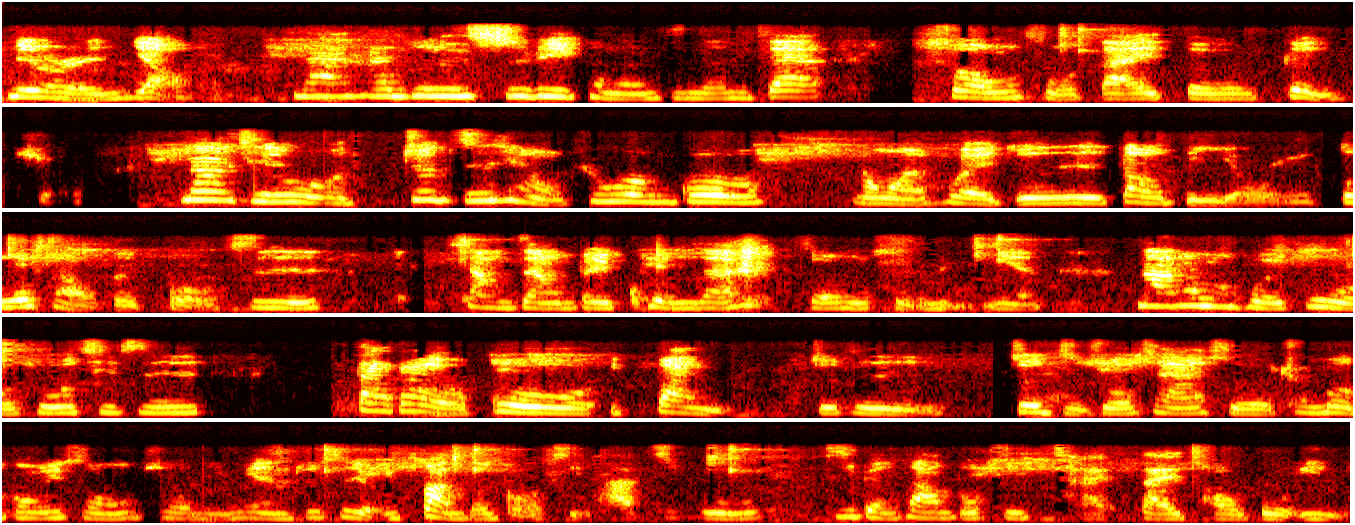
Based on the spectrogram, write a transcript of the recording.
没有人要，那它就是势必可能只能在收容所待得更久。那其实我就之前有去问过农委会，就是到底有多少的狗是像这样被困在收容所里面？那他们回复我说，其实大概有过一半，就是就只说现在所有全部的公益收容所里面，就是有一半的狗，其他几乎基本上都是才待超过一年。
